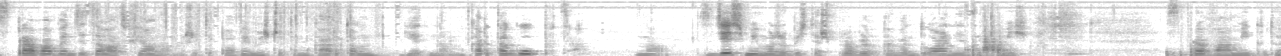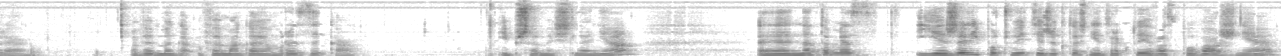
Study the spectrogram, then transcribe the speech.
sprawa będzie załatwiona, że to powiem jeszcze tą kartą jedną, karta głupca. No, z dziećmi może być też problem, ewentualnie z jakimiś sprawami, które wymaga, wymagają ryzyka i przemyślenia. E, natomiast jeżeli poczujecie, że ktoś nie traktuje Was poważnie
